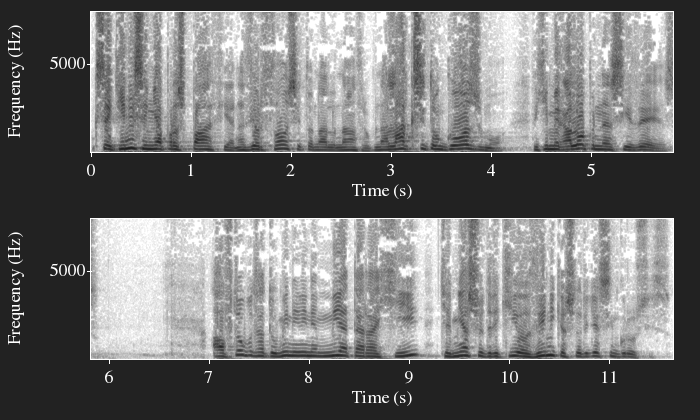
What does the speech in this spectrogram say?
ξεκινήσει μια προσπάθεια να διορθώσει τον άλλον άνθρωπο, να αλλάξει τον κόσμο, έχει μεγαλόπινες ιδέες, αυτό που θα του μείνει είναι μια ταραχή και μια εσωτερική οδύνη και εσωτερικές συγκρούσεις.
